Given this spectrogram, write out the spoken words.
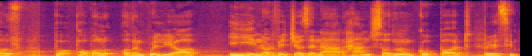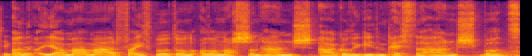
oedd po pobl oedd yn gwylio un o'r fideos yna ar Hans, so oedden nhw'n gwybod beth sy'n digwydd. Ia, yeah, mae'r ma, ma ffaith bod on, oedd o'n nos yn Hans, ac oedd e gyd yn pethau Hans, bod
